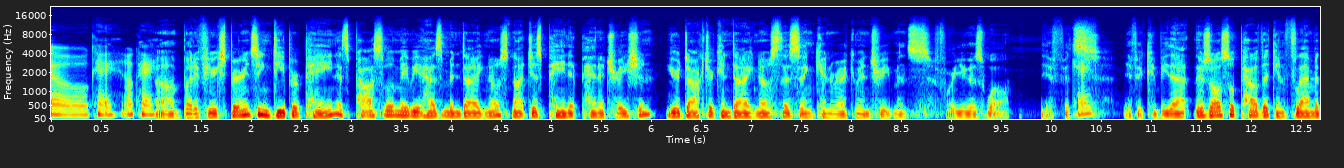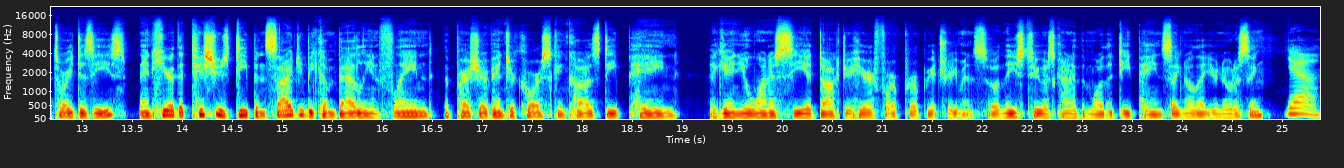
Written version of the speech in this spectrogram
Oh, okay. Okay. Uh, but if you're experiencing deeper pain, it's possible maybe it hasn't been diagnosed, not just pain at penetration. Your doctor can diagnose this and can recommend treatments for you as well. If it's Okay. If it could be that. There's also pelvic inflammatory disease. And here the tissues deep inside you become badly inflamed. The pressure of intercourse can cause deep pain. Again, you'll want to see a doctor here for appropriate treatment. So in these two is kind of the more the deep pain signal that you're noticing. yeah.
